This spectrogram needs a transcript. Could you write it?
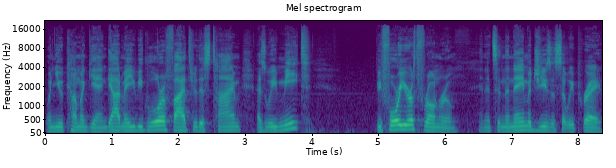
when you come again. God, may you be glorified through this time as we meet before your throne room. And it's in the name of Jesus that we pray.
